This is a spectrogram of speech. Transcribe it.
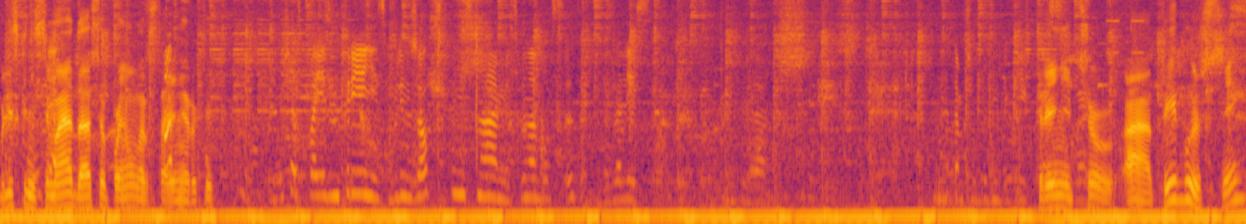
Близко не снимая, да, все понял на расстоянии руки. Мы сейчас поедем тренить. Блин, жалко, что не с нами. Тебе надо было это, залезть. Тренить что? А, ты будешь с ней?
